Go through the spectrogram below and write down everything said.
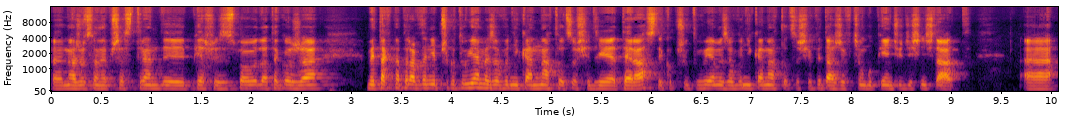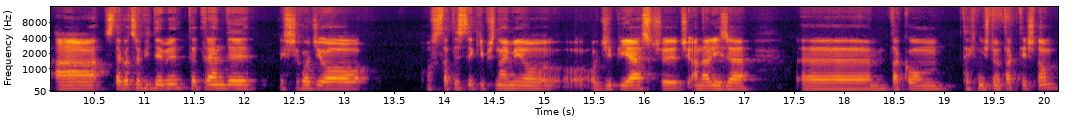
e, narzucone przez trendy pierwszych zespołu, dlatego że my tak naprawdę nie przygotowujemy zawodnika na to, co się dzieje teraz, tylko przygotowujemy zawodnika na to, co się wydarzy w ciągu 5-10 lat. E, a z tego, co widzimy, te trendy, jeśli chodzi o, o statystyki, przynajmniej o, o GPS czy, czy analizę taką techniczną, taktyczną,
